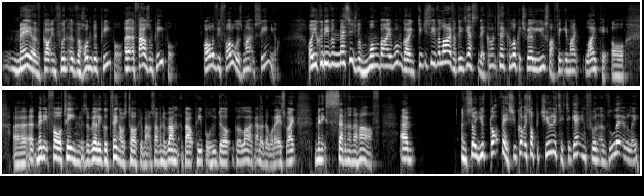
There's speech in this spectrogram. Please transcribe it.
may have got in front of a hundred people, uh, a thousand people. All of your followers might have seen you. Or you could even message them one by one going, did you see the live I did yesterday? Go and take a look. It's really useful. I think you might like it. Or, uh, at minute 14 there's a really good thing I was talking about. I was having a rant about people who don't go live. I don't know what it is, right? Minute seven and a half. Um, and so you've got this, you've got this opportunity to get in front of literally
